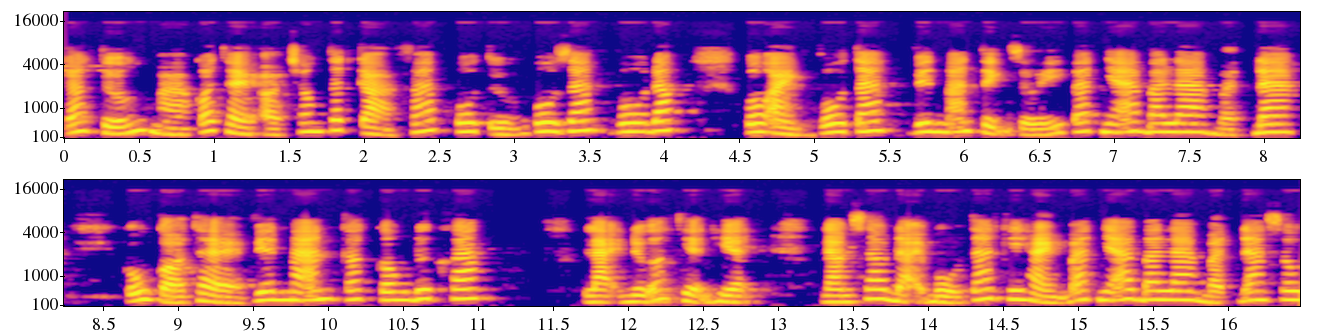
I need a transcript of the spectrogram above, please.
các tướng mà có thể ở trong tất cả pháp vô tướng vô giác vô đắc vô ảnh vô tác viên mãn tịnh giới bát nhã ba la mật đa cũng có thể viên mãn các công đức khác lại nữa thiện hiện làm sao Đại Bồ Tát khi hành bát nhã ba la mật đa sâu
